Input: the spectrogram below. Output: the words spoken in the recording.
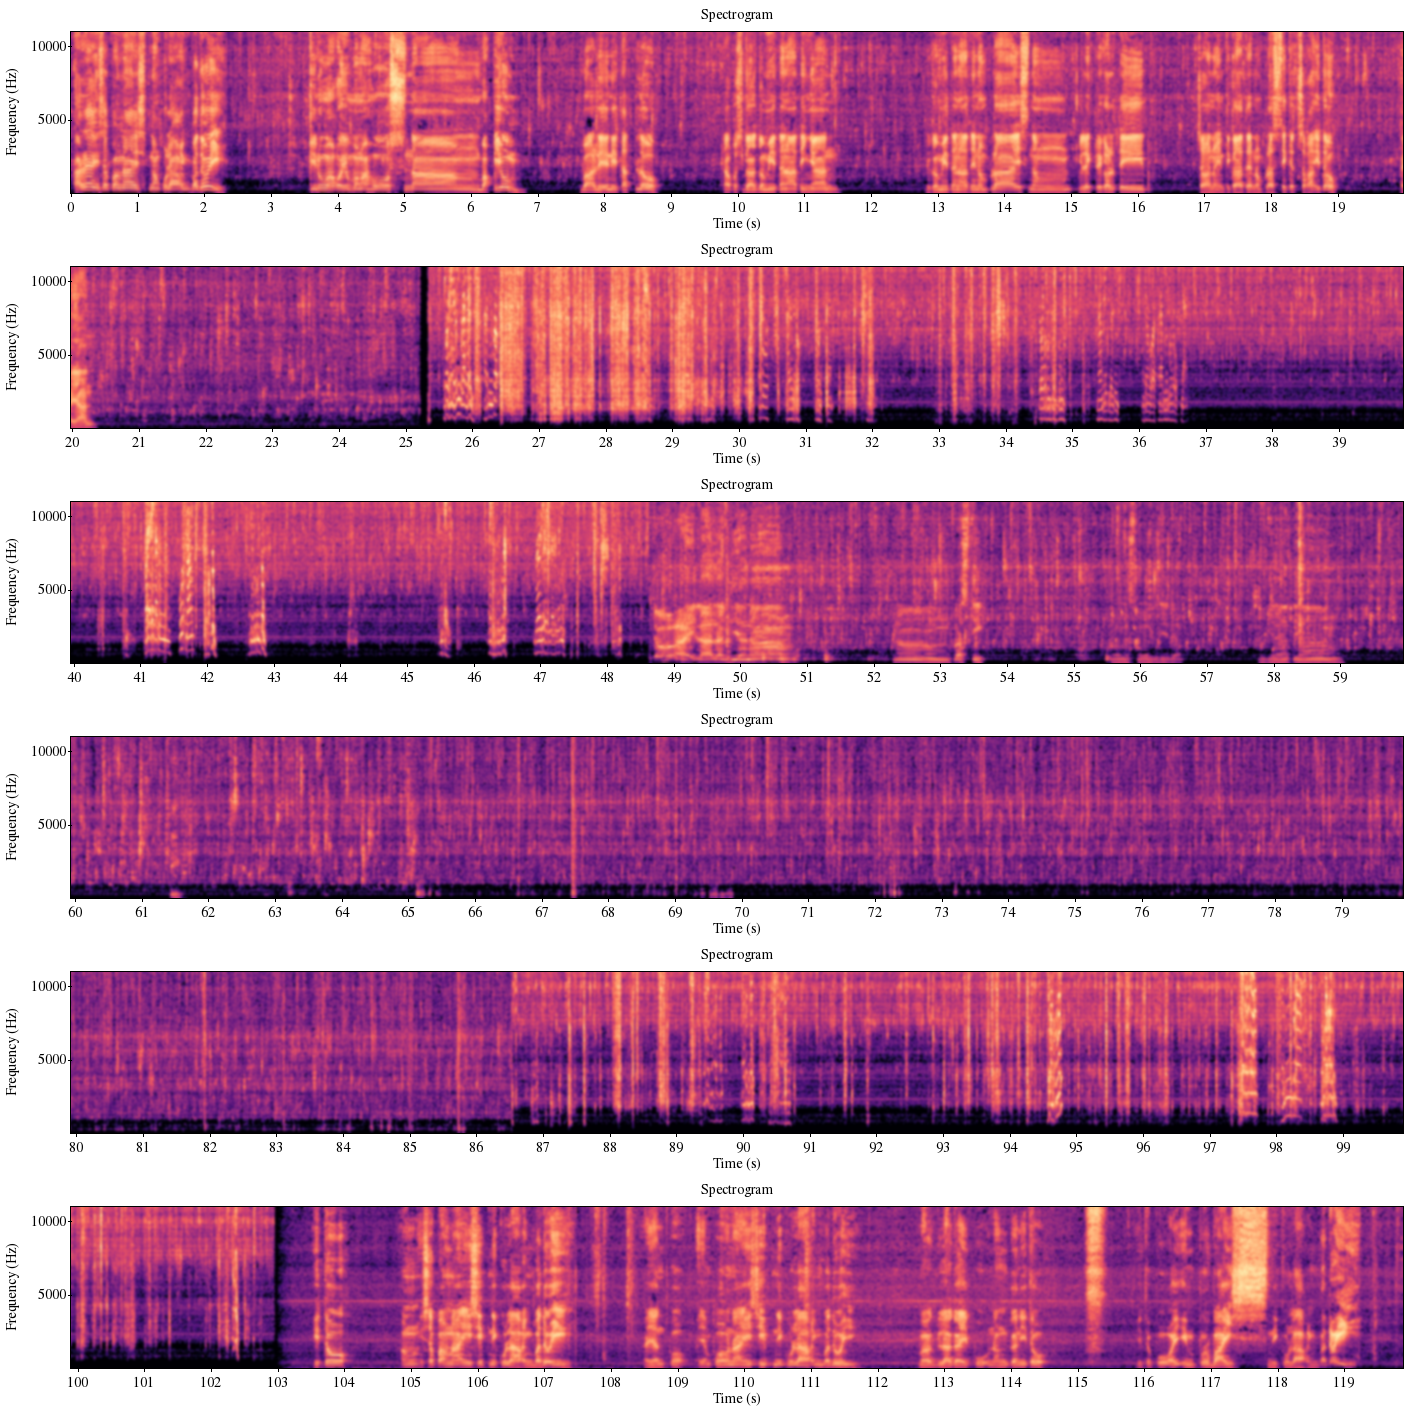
Are, isa pang naisip ng kulaking badoy. Kinuha ko yung mga hose ng vacuum. Bale ni tatlo. Tapos gagamitan natin yan. Gagamitan natin ng plies, ng electrical tape, tsaka ng indicator ng plastic at saka ito. Ayan. Ito ay lalagyan ng ng plastic. Ayan, mas maganda dito. Lagyan natin ng tape. Ito ang isa pang naisip ni Kulaking Badoy. Ayan po. Ayan po ang naisip ni Kulaking Badoy. Maglagay po ng ganito. Ito po ay improvise ni Kulaking Badoy.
